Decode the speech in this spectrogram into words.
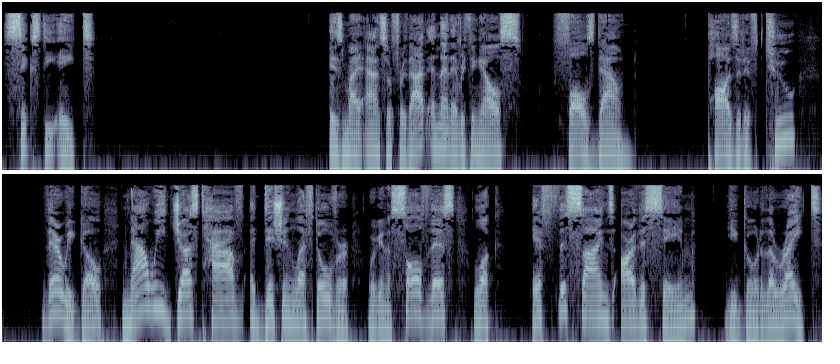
68 is my answer for that. And then everything else falls down. Positive 2. There we go. Now we just have addition left over. We're going to solve this. Look, if the signs are the same, you go to the right.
